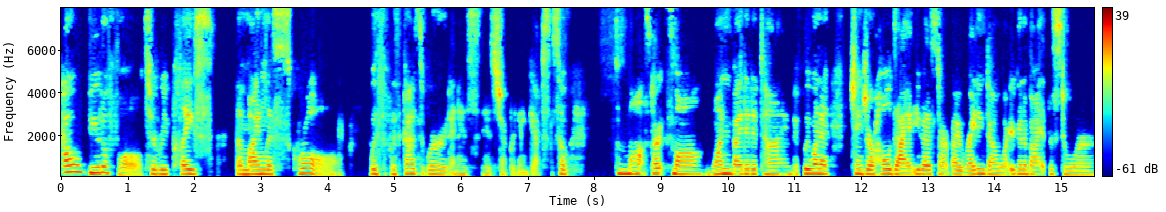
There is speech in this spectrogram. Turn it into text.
How beautiful to replace the mindless scroll with with God's word and His His shepherding gifts. So small start small one bite at a time if we want to change our whole diet you got to start by writing down what you're going to buy at the store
